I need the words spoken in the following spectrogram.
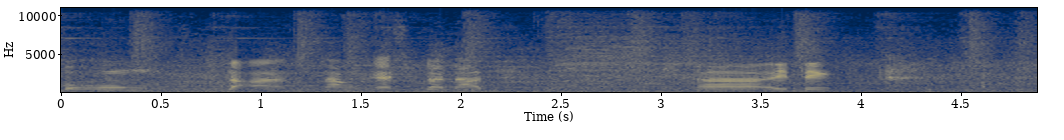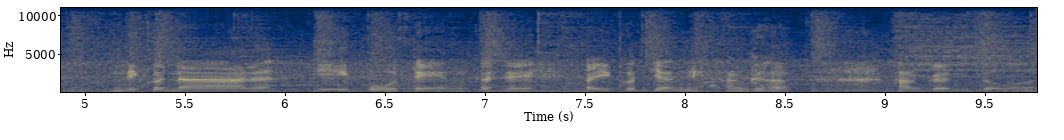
buong daan ng Esplanade. Ah, I think hindi ko na iikutin kasi paikot yan eh hanggang, hanggang doon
